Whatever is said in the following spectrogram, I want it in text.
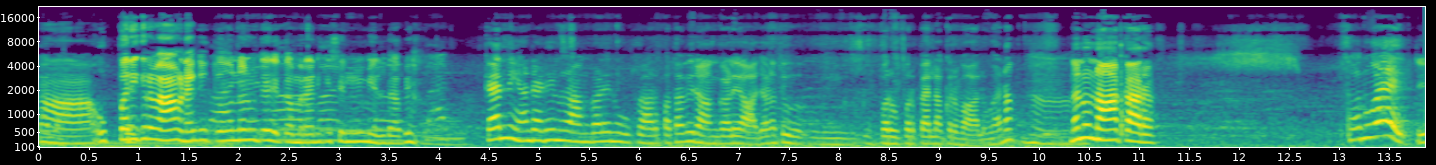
ਹਾਂ ਉੱਪਰ ਹੀ ਕਰਵਾ ਹੋਣਾ ਕਿਉਂਕਿ ਉਹਨਾਂ ਨੂੰ ਤੇ ਕਮਰਾ ਨਹੀਂ ਕਿਸੇ ਨੂੰ ਵੀ ਮਿਲਦਾ ਪਿਆ। ਕਹਿੰਨੀ ਆ ਡੈਡੀ ਨੂੰ ਰੰਗ ਵਾਲੇ ਨੂੰ ਕਰ ਪਤਾ ਵੀ ਰੰਗ ਵਾਲੇ ਆ ਜਾਣ ਤੇ ਉੱਪਰ ਉੱਪਰ ਪਹਿਲਾਂ ਕਰਵਾ ਲਓ ਹੈਨਾ ਨਨੂੰ ਨਾ ਕਰ। ਸੋਨੂ ਏ? ਤੇ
